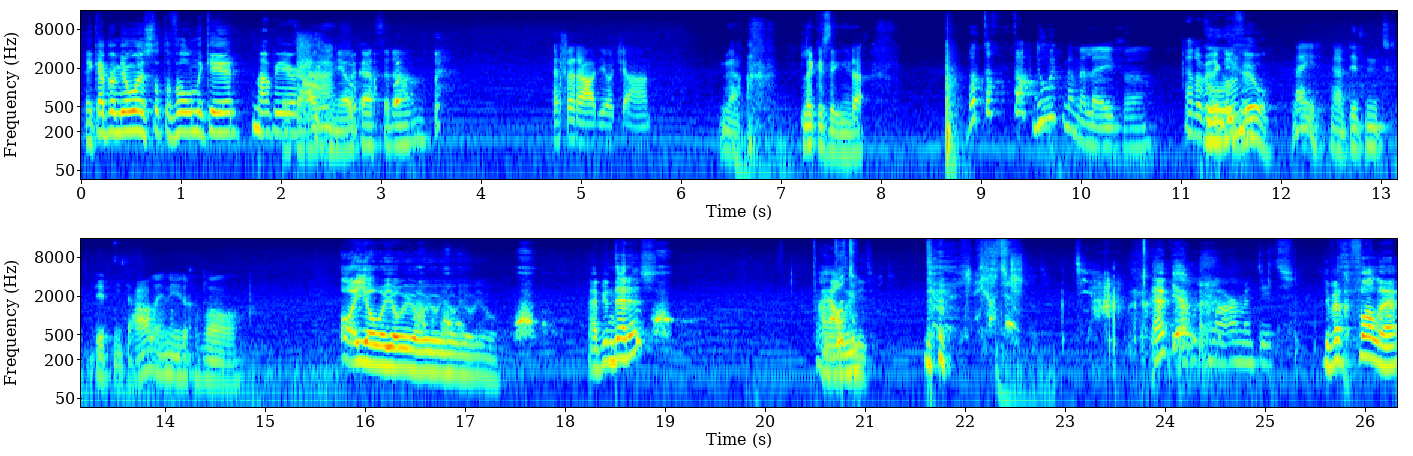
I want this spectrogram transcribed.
Ik heb hem, jongens. Tot de volgende keer. Maar Ik weer. haal hem nu ook even dan. Even een radiootje aan. Ja. Lekker zingen. Ja. What the fuck doe ik met mijn leven? Ja, dat weet ik. Niet niet. veel. Nee, ja, dit, niet, dit niet halen in ieder geval. Oh, yo, yo, yo, yo, yo, yo, yo. Heb je hem, Dennis? Hij haalt hem niet. Heb je hem? Klaar met dit. Je bent gevallen, hè?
